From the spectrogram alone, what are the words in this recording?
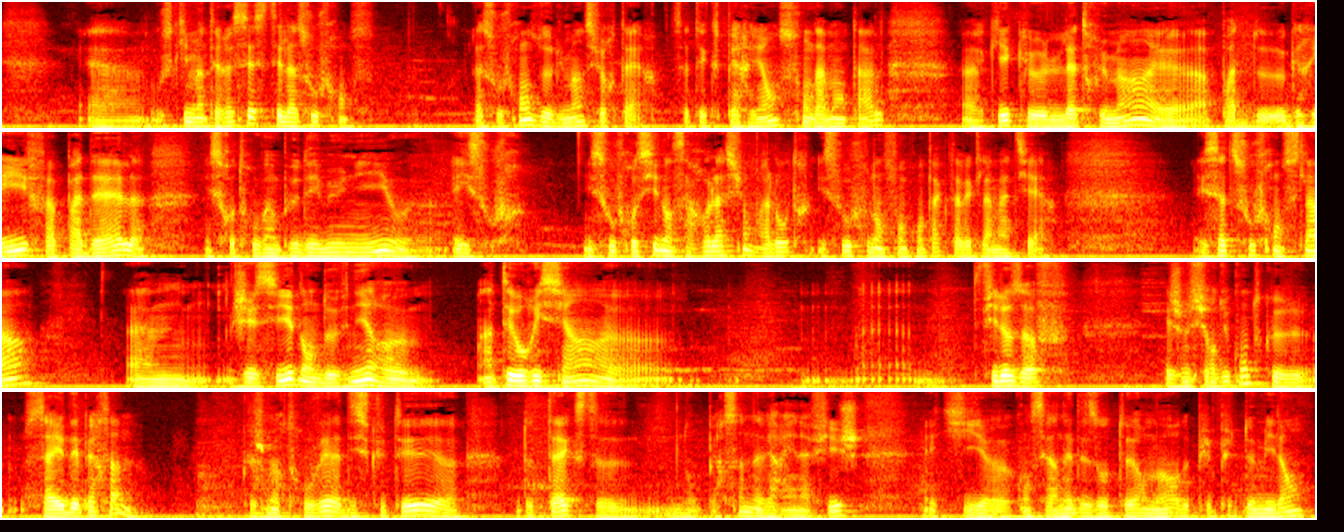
euh, où ce qui m'intéressait, c'était la souffrance. La souffrance de l'humain sur Terre, cette expérience fondamentale euh, qui est que l'être humain a pas de griffes, a pas d'ailes, il se retrouve un peu démuni et il souffre. Il souffre aussi dans sa relation à l'autre, il souffre dans son contact avec la matière. Et cette souffrance-là, j'ai essayé d'en devenir un théoricien, philosophe. Et je me suis rendu compte que ça aidait personne. Que je me retrouvais à discuter de textes dont personne n'avait rien à fiche et qui concernaient des auteurs morts depuis plus de 2000 ans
